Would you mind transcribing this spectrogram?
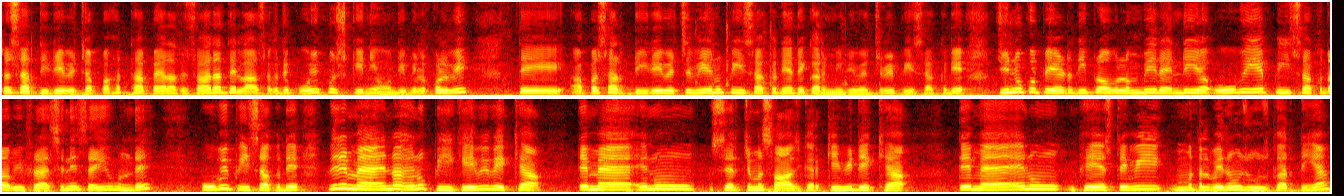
ਤਾਂ ਸਰਦੀ ਦੇ ਵਿੱਚ ਆਪਾਂ ਹੱਥਾਂ, ਪੈਰਾਂ ਤੇ ਸਾਰਿਆਂ ਤੇ ਲਾ ਸਕਦੇ, ਕੋਈ ਖੁਸ਼ਕੀ ਨਹੀਂ ਆਉਂਦੀ ਬਿਲਕੁਲ ਵੀ। ਤੇ ਆਪਾਂ ਸਰਦੀ ਦੇ ਵਿੱਚ ਵੀ ਇਹਨੂੰ ਪੀ ਸਕਦੇ ਆ ਤੇ ਗਰਮੀ ਦੇ ਵਿੱਚ ਵੀ ਪੀ ਸਕਦੇ ਆ ਜਿਹਨੂੰ ਕੋਈ ਪੇਟ ਦੀ ਪ੍ਰੋਬਲਮ ਵੀ ਰਹਿੰਦੀ ਆ, ਉਹ ਵੀ ਇਹ ਪੀ ਸਕਦਾ ਵੀ ਫਰੈਸ਼ ਨਹੀਂ, ਸਹੀ ਹੁੰਦੇ, ਉਹ ਵੀ ਪੀ ਸਕਦੇ ਵੀਰੇ, ਮੈਂ ਨਾ ਇਹਨੂੰ ਪੀ ਕੇ ਵੀ ਵੇਖਿਆ ਤੇ ਮੈਂ ਇਹਨੂੰ ਸਿਰ 'ਚ ਮਸਾਜ ਕਰਕੇ ਵੀ ਦੇਖਿਆ ਤੇ ਮੈਂ ਇਹਨੂੰ ਫੇਸ ਤੇ ਵੀ ਮਤਲਬ ਇਹਨੂੰ ਯੂਜ਼ ਕਰਦੀ ਆ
